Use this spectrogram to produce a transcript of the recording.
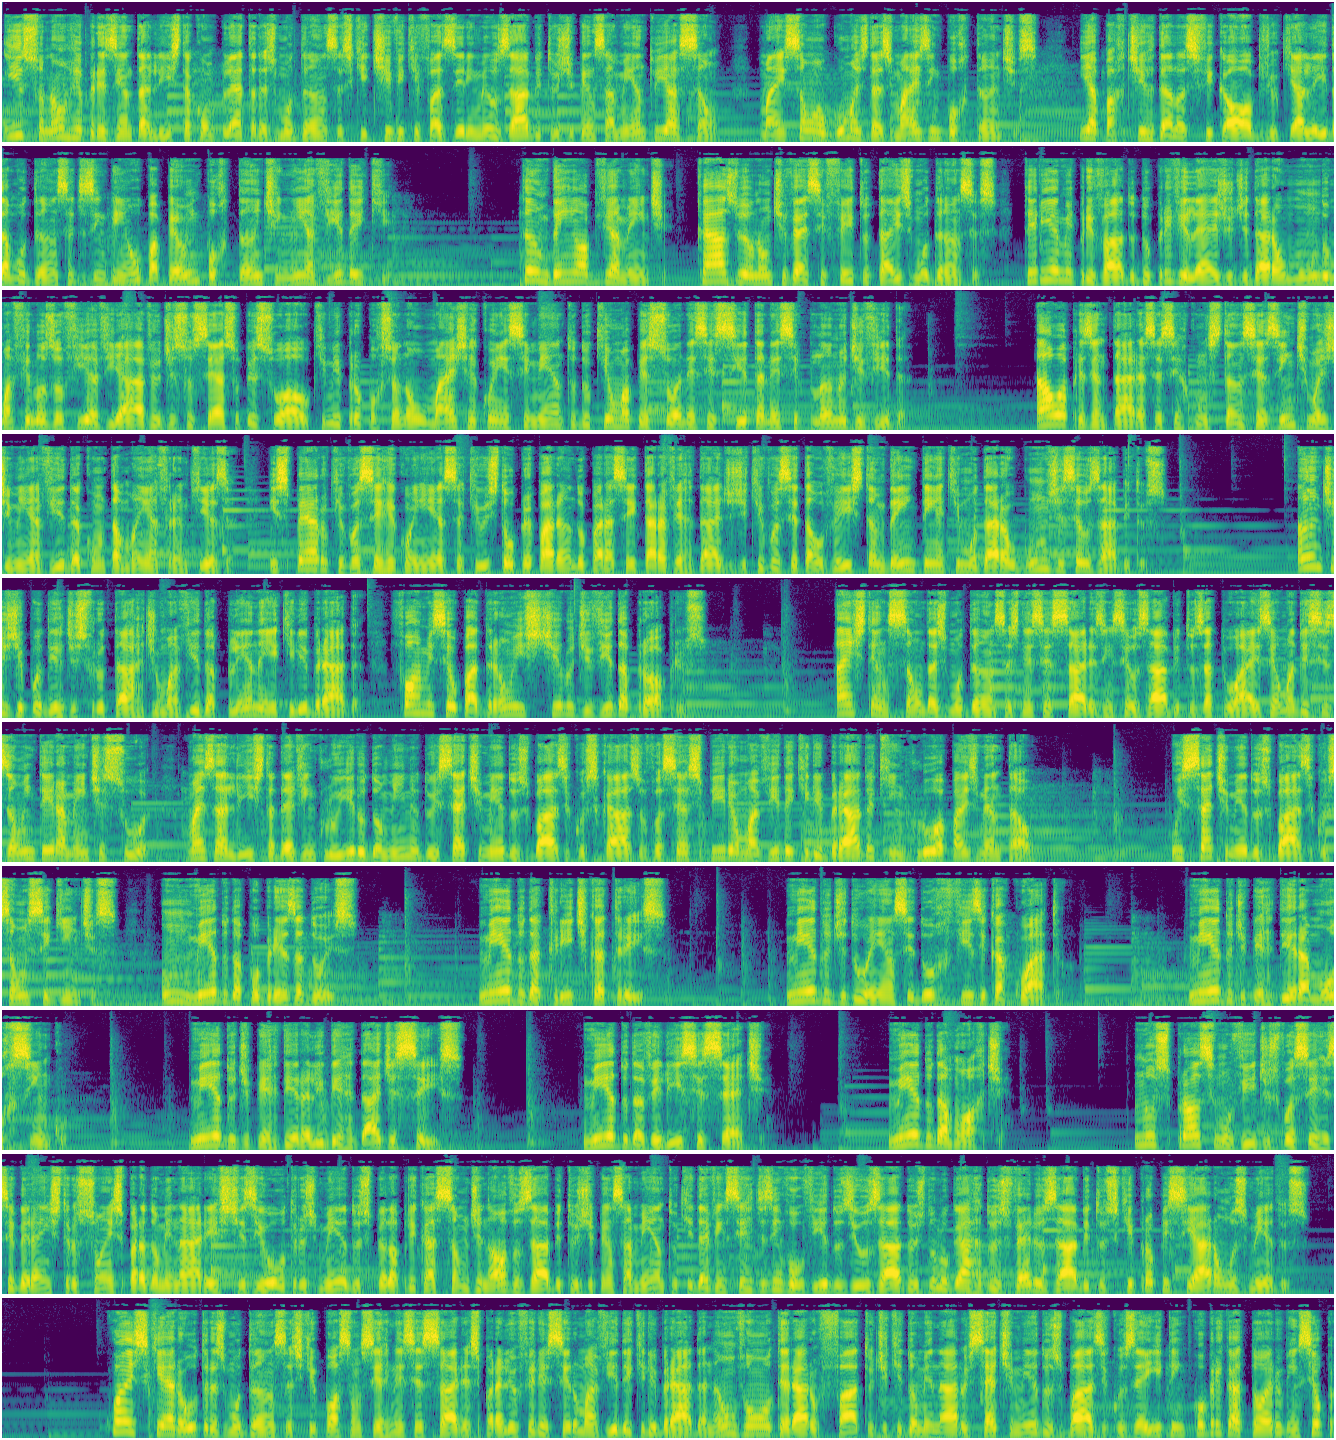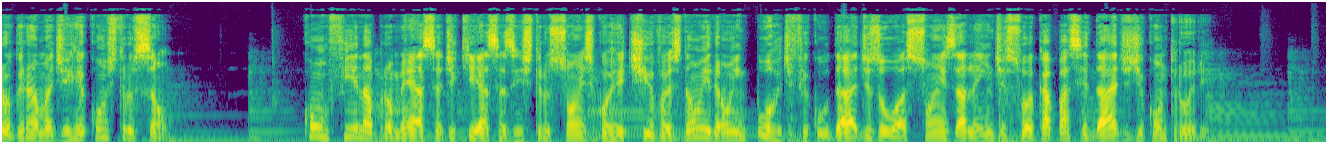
Isso não representa a lista completa das mudanças que tive que fazer em meus hábitos de pensamento e ação, mas são algumas das mais importantes, e a partir delas fica óbvio que a lei da mudança desempenhou papel importante em minha vida e que. Também, obviamente, caso eu não tivesse feito tais mudanças, teria me privado do privilégio de dar ao mundo uma filosofia viável de sucesso pessoal que me proporcionou mais reconhecimento do que uma pessoa necessita nesse plano de vida. Ao apresentar essas circunstâncias íntimas de minha vida com tamanha franqueza, espero que você reconheça que o estou preparando para aceitar a verdade de que você talvez também tenha que mudar alguns de seus hábitos. Antes de poder desfrutar de uma vida plena e equilibrada, forme seu padrão e estilo de vida próprios. A extensão das mudanças necessárias em seus hábitos atuais é uma decisão inteiramente sua, mas a lista deve incluir o domínio dos sete medos básicos caso você aspire a uma vida equilibrada que inclua paz mental. Os sete medos básicos são os seguintes: 1. Um, medo da pobreza 2. Medo da crítica 3. Medo de doença e dor física 4. Medo de perder amor 5. Medo de perder a liberdade 6. Medo da velhice 7. Medo da morte. Nos próximos vídeos você receberá instruções para dominar estes e outros medos pela aplicação de novos hábitos de pensamento que devem ser desenvolvidos e usados no lugar dos velhos hábitos que propiciaram os medos. Quaisquer outras mudanças que possam ser necessárias para lhe oferecer uma vida equilibrada não vão alterar o fato de que dominar os sete medos básicos é item obrigatório em seu programa de reconstrução. Confie na promessa de que essas instruções corretivas não irão impor dificuldades ou ações além de sua capacidade de controle.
